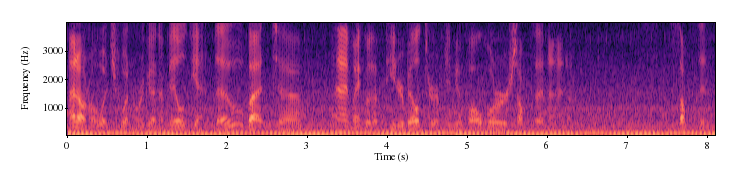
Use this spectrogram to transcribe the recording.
I don't know which one we're going to build yet though, but um, I might go with a Peterbilt or maybe a Volvo or something. I don't know. Something.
